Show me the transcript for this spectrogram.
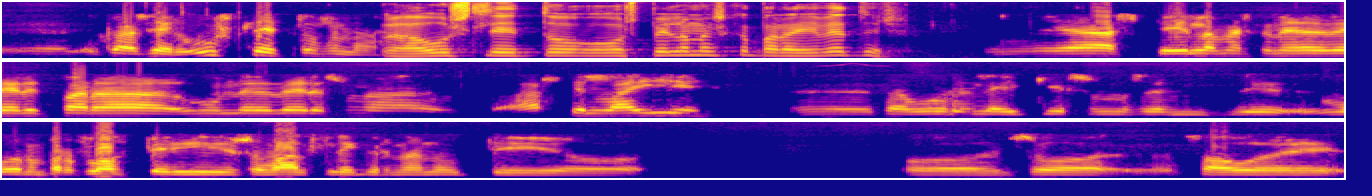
Eh, hvað segir, úrslit og svona Já, úslit og, og spilamennska bara í vetur Já, spilamennskan hefur verið bara, hún hefur verið svona allt í lægi. Það voru leikir sem við vorum bara flottir í svo valsleikurinn hann úti og, og svo fáum við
